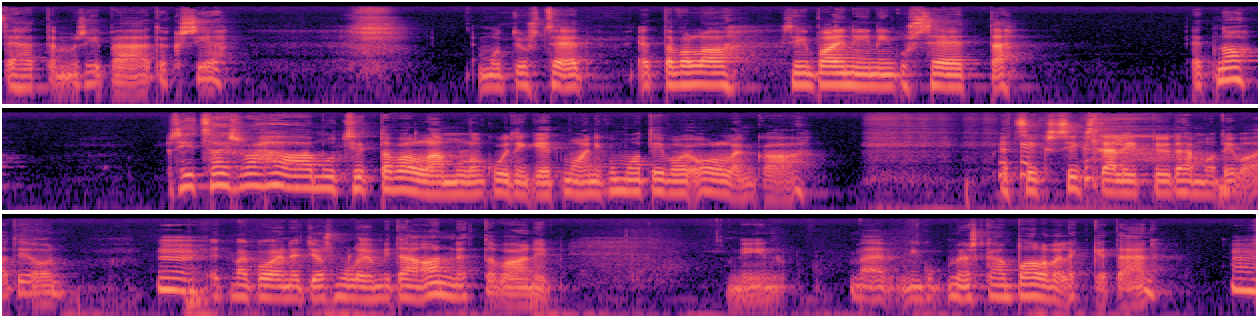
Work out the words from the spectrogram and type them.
tehdä tämmöisiä päätöksiä. Mutta just se, että et tavallaan siinä painii niin se, että et no, siitä saisi rahaa, mutta sitten tavallaan mulla on kuitenkin, että mua ei niin motivoi ollenkaan. Et siksi, siksi tämä liittyy tähän motivaatioon. Mm. Et mä koen, että jos mulla ei ole mitään annettavaa, niin, niin mä en niin myöskään palvele ketään Mm.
